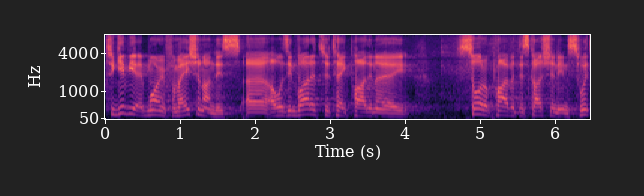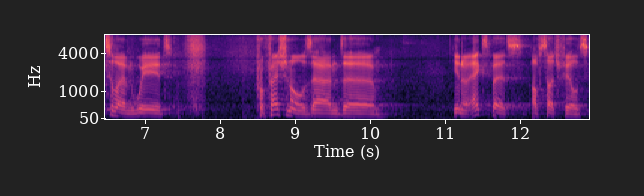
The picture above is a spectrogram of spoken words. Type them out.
to give you more information on this, uh, I was invited to take part in a sort of private discussion in Switzerland with professionals and uh, you know experts of such fields.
